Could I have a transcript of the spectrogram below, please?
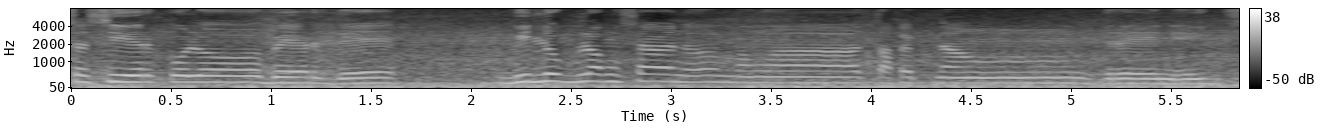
sa Circulo Verde bilog lang sa ano, mga takip ng drainage.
